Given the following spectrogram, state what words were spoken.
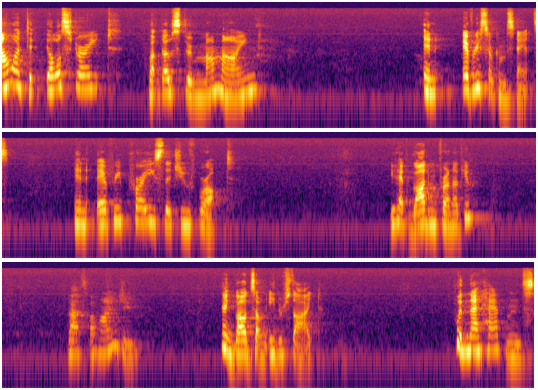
I want to illustrate what goes through my mind in every circumstance, in every praise that you've brought. You have God in front of you, God's behind you, and God's on either side. When that happens,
